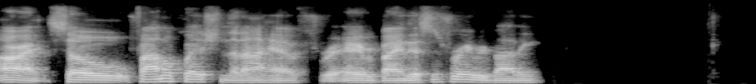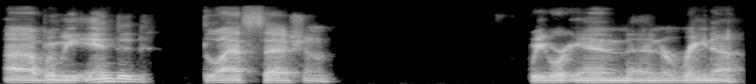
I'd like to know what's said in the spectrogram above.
All right. So, final question that I have for everybody. This is for everybody. Uh, when we ended the last session, we were in an arena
